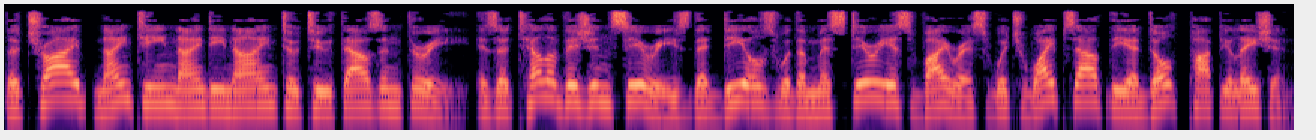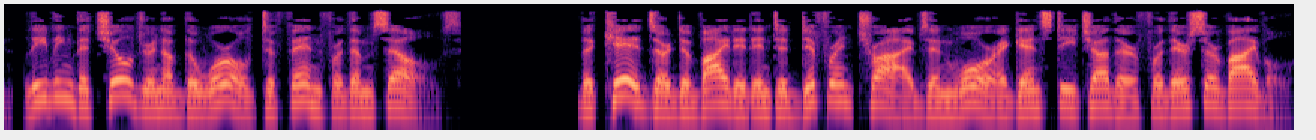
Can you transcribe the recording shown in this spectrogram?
The Tribe 1999 is a television series that deals with a mysterious virus which wipes out the adult population, leaving the children of the world to fend for themselves. The kids are divided into different tribes and war against each other for their survival.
